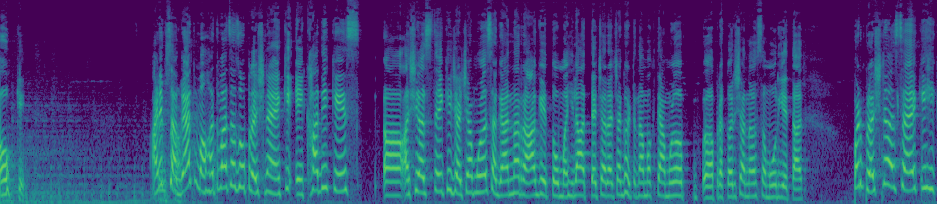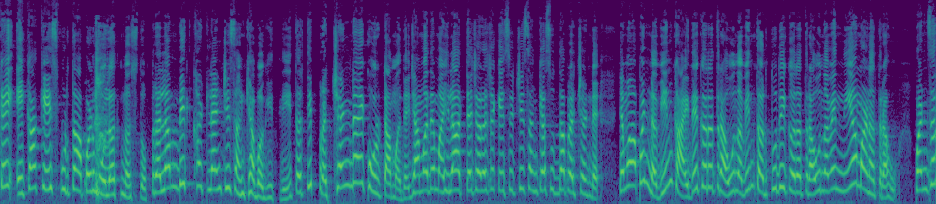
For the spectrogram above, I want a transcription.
ओके. आणि सगळ्यात महत्त्वाचा जो प्रश्न आहे की एखादी केस अशी असते की ज्याच्यामुळं सगळ्यांना राग येतो महिला अत्याचाराच्या घटना मग त्यामुळं प्रकर्षानं समोर येतात. पण प्रश्न असा आहे की ही काही एका केस पुरतं आपण बोलत नसतो. प्रलंबित खटल्यांची संख्या बघितली तर ती प्रचंड आहे कोर्टामध्ये ज्यामध्ये महिला अत्याचाराच्या केसेसची संख्या सुद्धा प्रचंड आहे. त्यामुळे आपण नवीन कायदे करत राहू नवीन तरतुदी करत राहू नवीन नियम आणत राहू. पण जर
